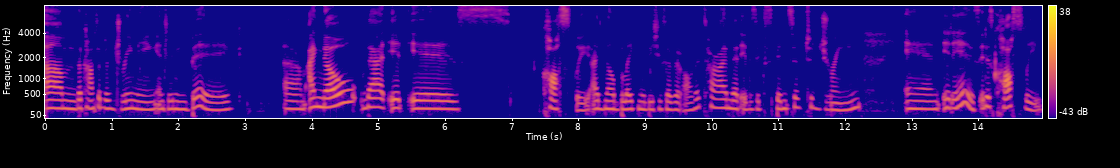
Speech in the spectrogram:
um, the concept of dreaming and dreaming big um, I know that it is costly. I know Blake Newby, she says it all the time that it is expensive to dream. And it is. It is costly.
